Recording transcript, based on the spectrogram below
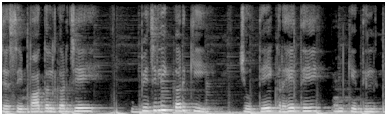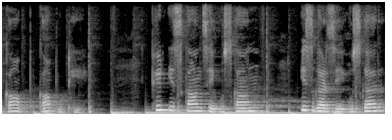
जैसे बादल गरजे, बिजली कर की जो देख रहे थे, उनके दिल काँप काँप उठे। फिर इस कान से उस कान, इस घर से उस घर,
